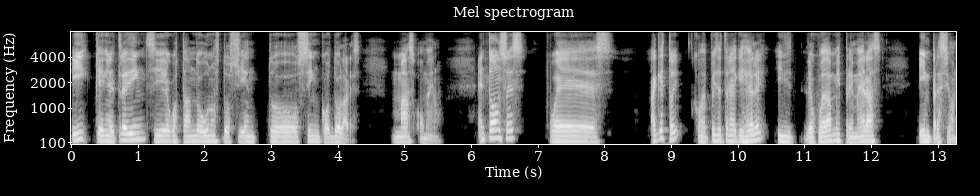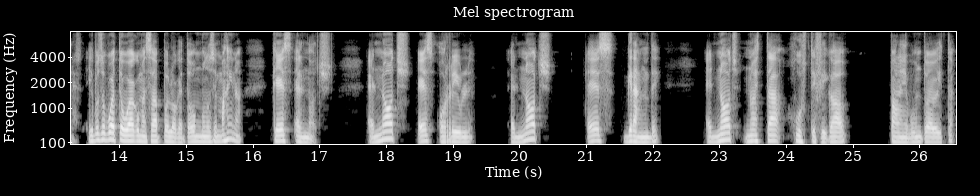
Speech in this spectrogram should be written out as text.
y que en el trading sigue costando unos 205 dólares, más o menos. Entonces, pues aquí estoy con el Pixel 3 XL y les voy a dar mis primeras impresiones. Y por supuesto voy a comenzar por lo que todo el mundo se imagina, que es el notch. El notch es horrible. El notch es grande. El notch no está justificado para mi punto de vista.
